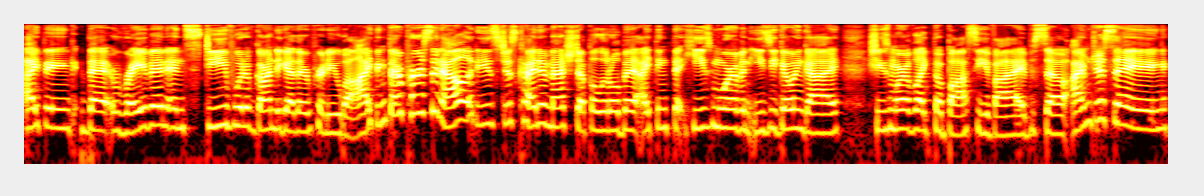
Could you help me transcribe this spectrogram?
I think that Raven and Steve would have gone together pretty well. I think their personalities just kind of matched up a little bit. I think that he's more of an easygoing guy. She's more of like the bossy vibe. So I'm just saying,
